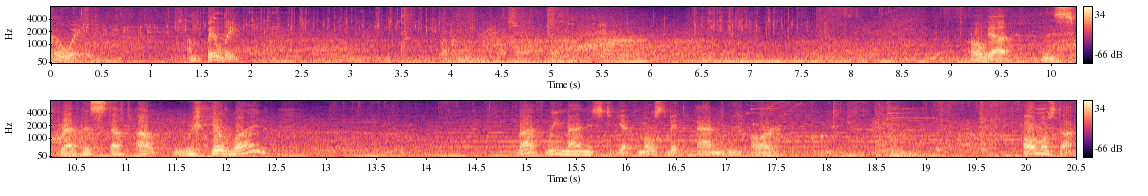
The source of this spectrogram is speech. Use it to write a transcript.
Go away. I'm building. Oh god, they spread this stuff out real wide. But we managed to get most of it and we are almost done.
